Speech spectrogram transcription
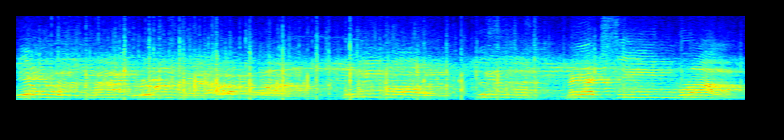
Here with us tonight Howie Brown. Welcome Mrs. Maxine Brown.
